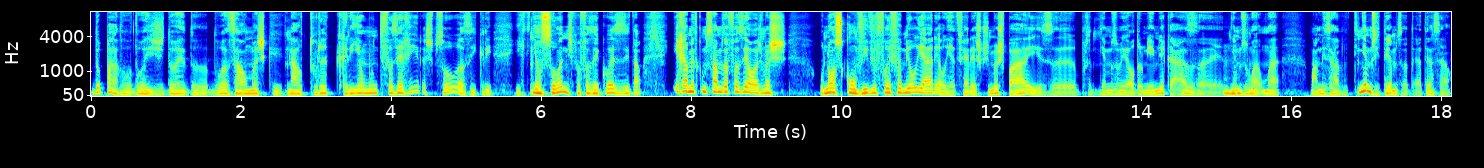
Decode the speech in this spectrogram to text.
do, pá, do- dois, dois, do- duas almas que na altura queriam muito fazer rir as pessoas e, queri- e que tinham sonhos para fazer coisas e tal. E realmente começámos a fazê-las, mas o nosso convívio foi familiar. Ele ia de férias com os meus pais, eh, portanto, tínhamos, ele dormia em minha casa, eh, Uhum. tínhamos uma, uma, uma amizade. Tínhamos e temos, at- atenção,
